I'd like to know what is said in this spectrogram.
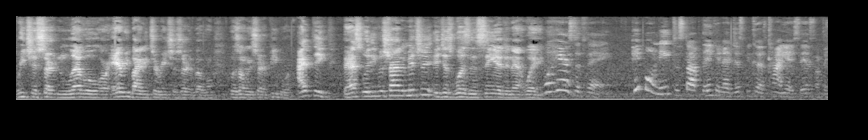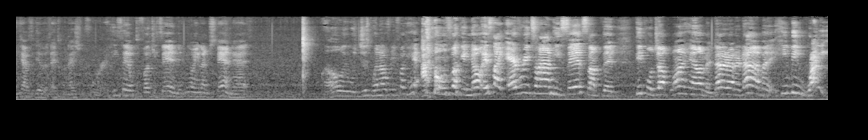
reach a certain level or everybody to reach a certain level was only certain people. I think that's what he was trying to mention. It just wasn't said in that way. Well, here's the thing. People need to stop thinking that just because Kanye said something, he has to give an explanation for it. He said what the fuck he said, and if you ain't understand that, well, it just went over your fucking head. I don't fucking know. It's like every time he says something, people jump on him and da da da da da, but he be right.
